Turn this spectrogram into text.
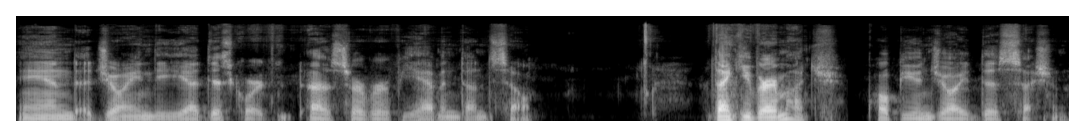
and join the uh, Discord uh, server if you haven't done so. Thank you very much. Hope you enjoyed this session.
